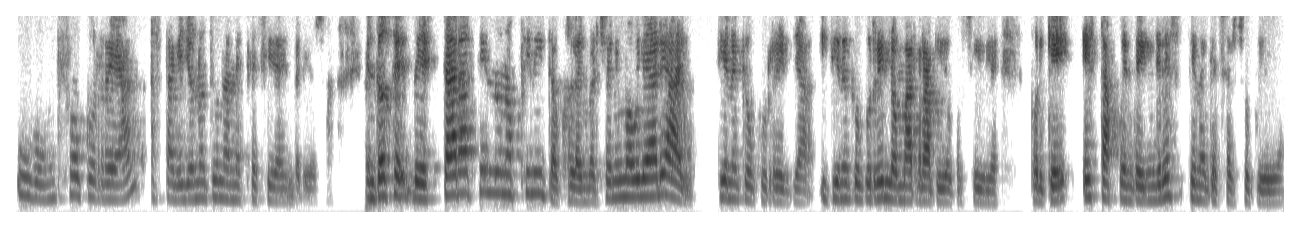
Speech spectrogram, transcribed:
hubo un foco real hasta que yo noté una necesidad imperiosa. Entonces, de estar haciendo unos pinitos con la inversión inmobiliaria, tiene que ocurrir ya y tiene que ocurrir lo más rápido posible, porque esta fuente de ingresos tiene que ser suplida.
